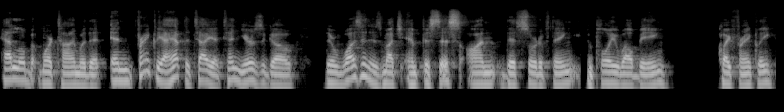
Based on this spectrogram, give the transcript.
had a little bit more time with it. And frankly, I have to tell you, 10 years ago, there wasn't as much emphasis on this sort of thing, employee well being, quite frankly.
